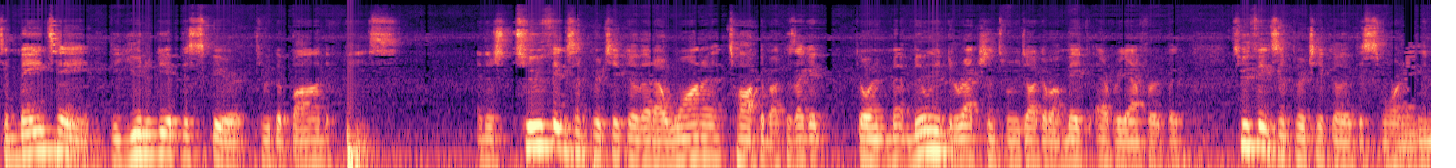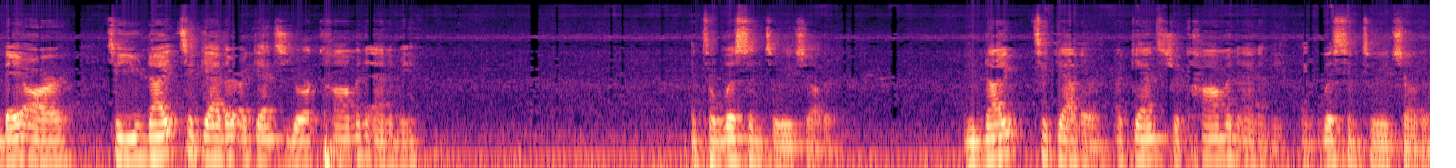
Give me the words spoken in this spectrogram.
to maintain the unity of the Spirit through the bond of peace. And there's two things in particular that I want to talk about because I could go in a million directions when we talk about make every effort, but two things in particular this morning, and they are to unite together against your common enemy and to listen to each other. Unite together against your common enemy and listen to each other.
